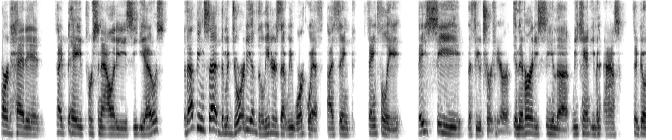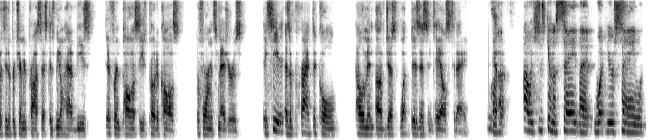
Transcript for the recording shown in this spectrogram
hard headed type A personality CEOs. But that being said, the majority of the leaders that we work with, I think, thankfully, they see the future here and they've already seen the we can't even ask to go through the procurement process because we don't have these different policies, protocols, performance measures. They see it as a practical element of just what business entails today. Yeah. I was just going to say that what you're saying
